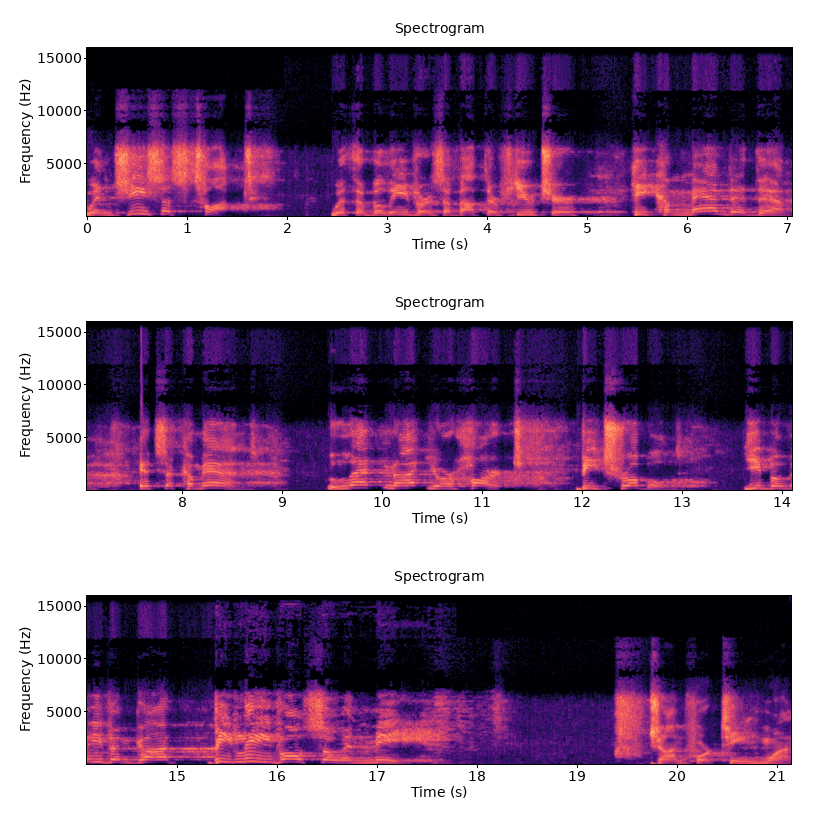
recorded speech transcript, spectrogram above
When Jesus talked with the believers about their future, he commanded them, it's a command, let not your heart be troubled. Ye believe in God, believe also in me. John 14, 1.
